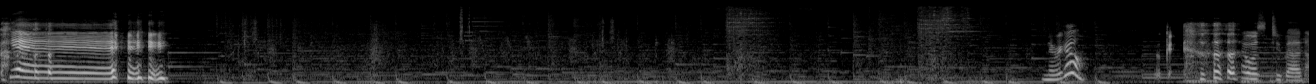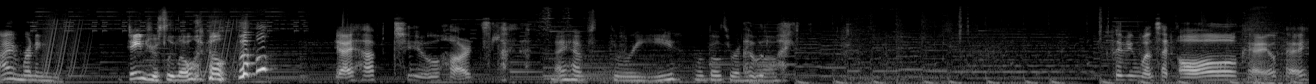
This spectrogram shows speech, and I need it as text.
Yay! There we go. Okay. That wasn't too bad. I am running dangerously low on health. yeah, I have two hearts left. I have three. We're both I running would low. like. Cleaving one side. Oh, okay, okay.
